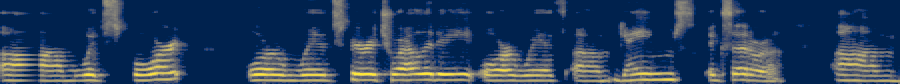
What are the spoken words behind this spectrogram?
um, with sport or with spirituality or with um, games, etc. Um,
